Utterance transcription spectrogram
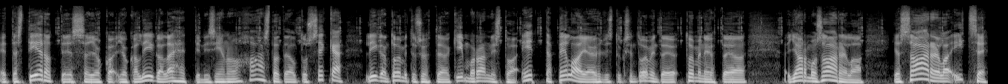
että tässä tiedotteessa, joka, joka liiga lähetti, niin siihen on haastateltu sekä liigan toimitusjohtaja Kimmo Rannistoa että pelaajayhdistyksen toiminnanjohtaja Jarmo Saarela. Ja Saarela itse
